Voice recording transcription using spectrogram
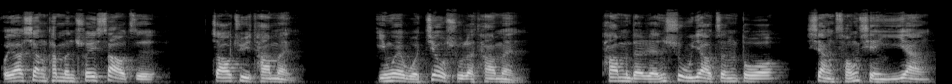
我要向他们吹哨子，招聚他们，因为我救赎了他们。他们的人数要增多，像从前一样。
